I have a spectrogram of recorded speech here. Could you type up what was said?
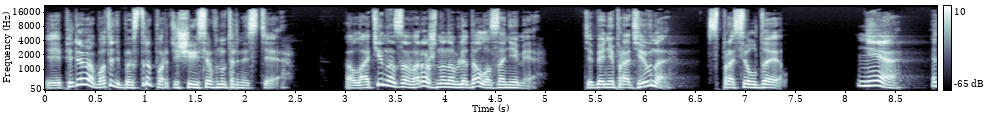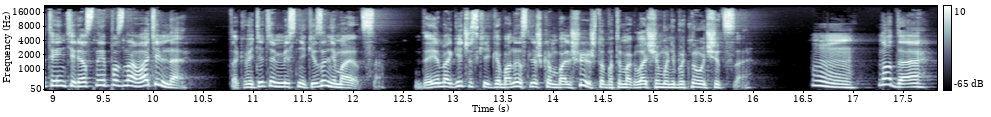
и переработать быстро портящиеся внутренности. Латина завороженно наблюдала за ними. «Тебе не противно?» – спросил Дейл. «Не, это интересно и познавательно. Так ведь этим мясники занимаются. Да и магические кабаны слишком большие, чтобы ты могла чему-нибудь научиться». «Хм, ну да».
